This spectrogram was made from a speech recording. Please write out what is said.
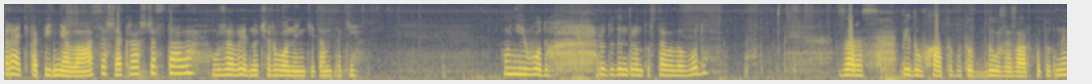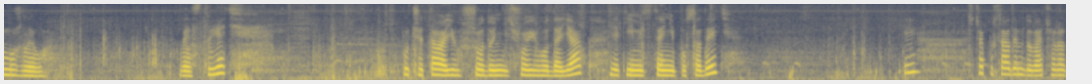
Редька піднялася, ще краще стала. Уже видно червоненькі там такі. У ній воду. Рододендрон поставила воду. Зараз піду в хату, бо тут дуже жарко, тут неможливо вистоять. Почитаю, що, до, що його да як, в якій місцині посадить. І ще посадимо до вечора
